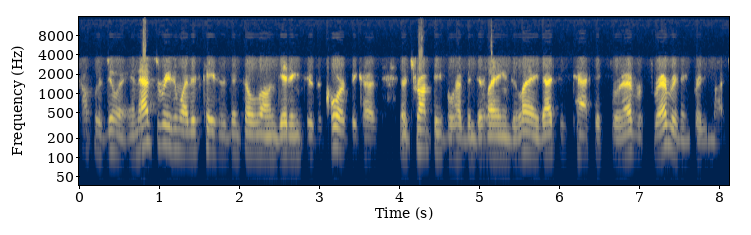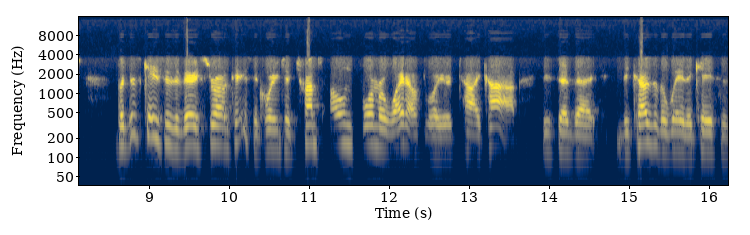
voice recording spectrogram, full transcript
Trump was doing, and that's the reason why this case has been so long getting to the court because the Trump people have been delaying and delaying. That's his tactic forever for everything, pretty much. But this case is a very strong case, according to Trump's own former White House lawyer, Ty Cobb. He said that because of the way the case has,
